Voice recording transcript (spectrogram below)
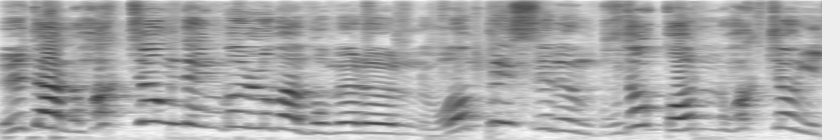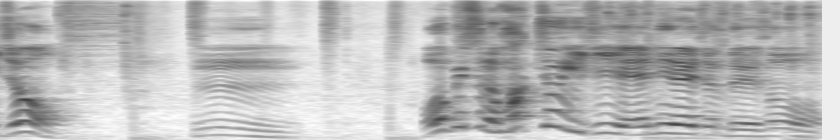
일단 확정된 걸로만 보면은 원피스는 무조건 확정이죠. 음, 원피스는 확정이지 애니 레전드에서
